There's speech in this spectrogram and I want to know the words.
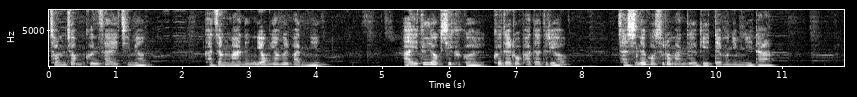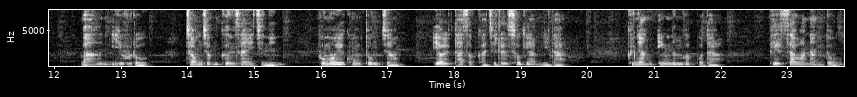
점점 근사해지면 가장 많은 영향을 받는 아이들 역시 그걸 그대로 받아들여 자신의 것으로 만들기 때문입니다. 마흔 이후로 점점 근사해지는 부모의 공통점 15가지를 소개합니다. 그냥 읽는 것보다 필사와 낭독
